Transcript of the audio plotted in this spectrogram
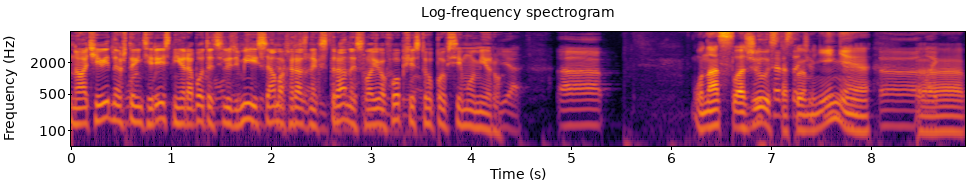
Но очевидно, что интереснее работать с людьми из самых разных стран и слоев общества по всему миру. У нас сложилось такое мнение uh, э,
